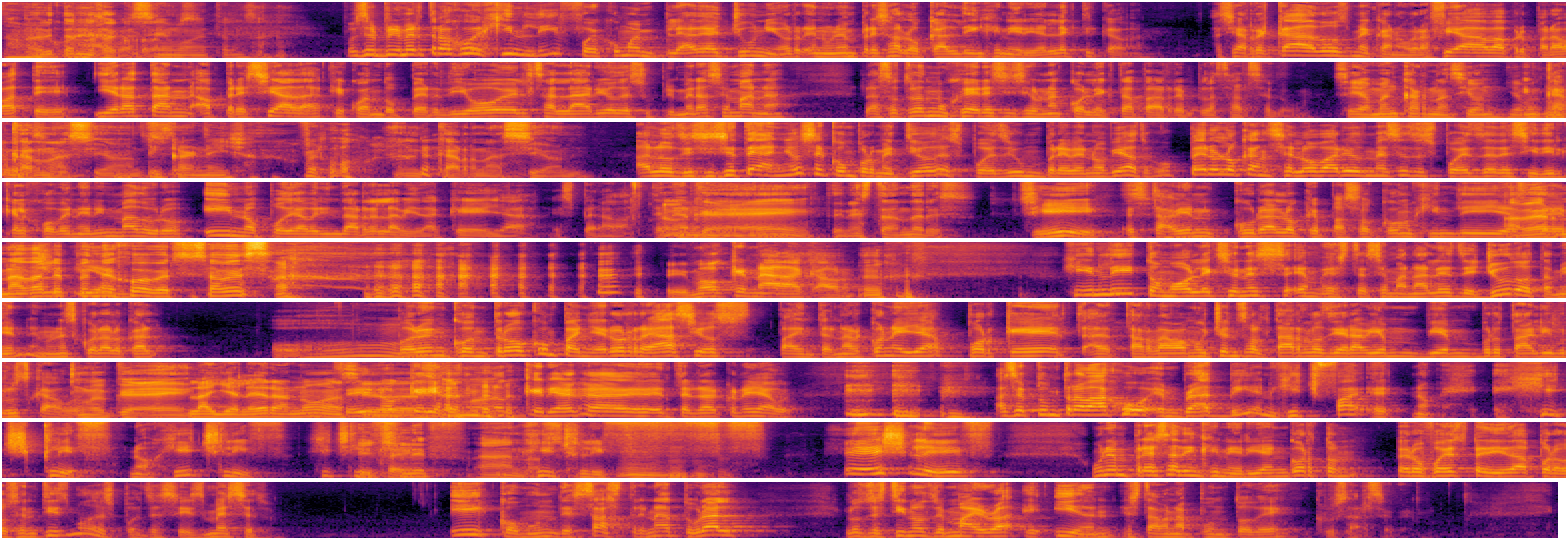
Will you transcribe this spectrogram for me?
No, Ahorita nos acordamos. sí, ahorita. Pues el primer trabajo de Hindley fue como empleada junior en una empresa local de ingeniería eléctrica. Hacía recados, mecanografiaba, preparaba té y era tan apreciada que cuando perdió el salario de su primera semana, las otras mujeres hicieron una colecta para reemplazárselo. Se llama Encarnación. Encarnación. sí. Incarnation. Perdón. Encarnación. A los 17 años se comprometió después de un breve noviazgo, pero lo canceló varios meses después de decidir que el joven era inmaduro y no podía brindarle la vida que ella esperaba tener. Ok, tiene estándares. Sí, está bien cura lo que pasó con Hindley. y A este ver, nada le pendejo, a ver si sabes. Primero que nada, cabrón. Hindley tomó lecciones em, este, semanales de judo también en una escuela local, Oh. pero encontró compañeros reacios para entrenar con ella porque ta- tardaba mucho en soltarlos y era bien, bien brutal y brusca, güey. La hielera, ¿no? Así Sí, no quería, sí, no quería eh, entrenar con ella, güey. Aceptó un trabajo en Bradby, en Hitchfi- eh, no, Hitchcliff, no, Hitchcliff. Hitchcliff. Hitchcliff, ah, no sé. Hitchcliff. Hitchcliff. Una empresa de ingeniería en Gorton, pero fue despedida por ausentismo después de seis meses. Y como un desastre natural, los destinos de Myra e Ian estaban a punto de cruzarse. güey.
